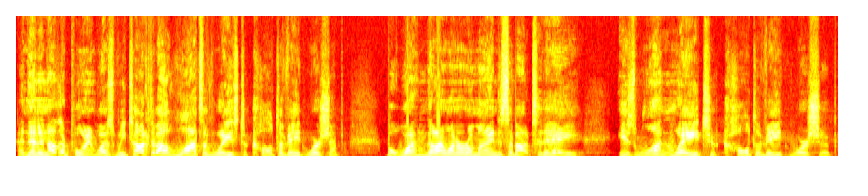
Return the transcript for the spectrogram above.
And then another point was we talked about lots of ways to cultivate worship, but one that I want to remind us about today is one way to cultivate worship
